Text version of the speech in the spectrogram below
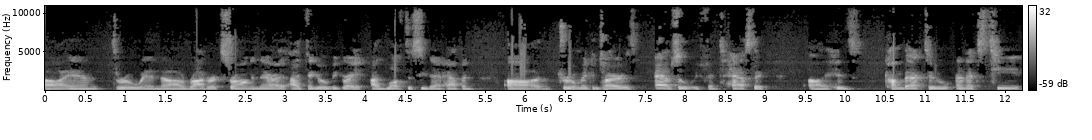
Uh, and threw in uh, Roderick Strong in there. I, I think it would be great. I'd love to see that happen. Uh, Drew McIntyre is absolutely fantastic. Uh, his comeback to NXT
